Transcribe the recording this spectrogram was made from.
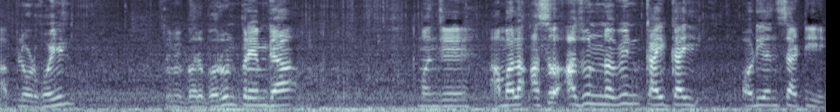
अपलोड होईल. तुम्ही भरभरून प्रेम द्या. म्हणजे आम्हाला असं अजून नवीन काही काही ऑडियन्ससाठी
